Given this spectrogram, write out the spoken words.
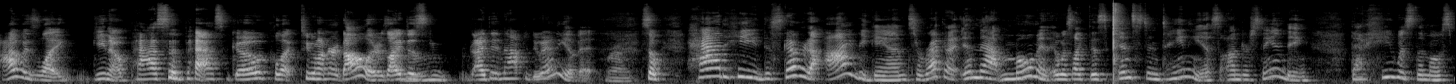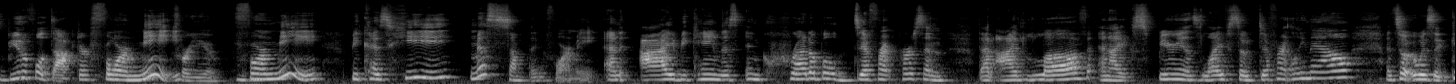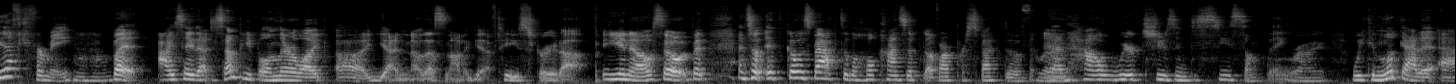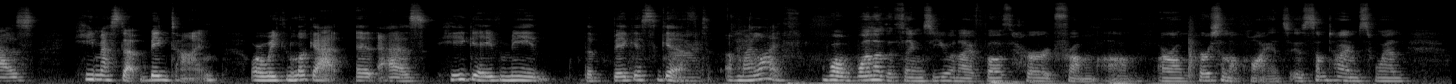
I was like, you know, pass it, pass, go, collect $200. I just, mm-hmm. I didn't have to do any of it. Right. So had he discovered it, I began to recognize in that moment, it was like this instantaneous understanding that he was the most beautiful doctor for me, For you. for mm-hmm. me, because he missed something for me. And I became this incredible, different person that I love and I experience life so differently now. And so it was a gift for me. But I say that to some people and they're like, uh, yeah, no, that's not a gift. He screwed up, you know? So, but, and so it goes back to the whole concept of our perspective Right. and how we're choosing to see something Right. we can look at it as he messed up big time, or we can look at it as he gave me the biggest gift Right. of my life. Well, one of the things you and I have both heard from um, our own personal clients is sometimes when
